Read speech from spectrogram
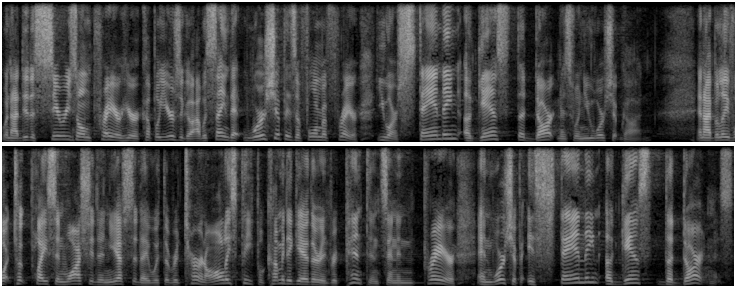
When I did a series on prayer here a couple years ago, I was saying that worship is a form of prayer. You are standing against the darkness when you worship God. And I believe what took place in Washington yesterday with the return, all these people coming together in repentance and in prayer and worship, is standing against the darkness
